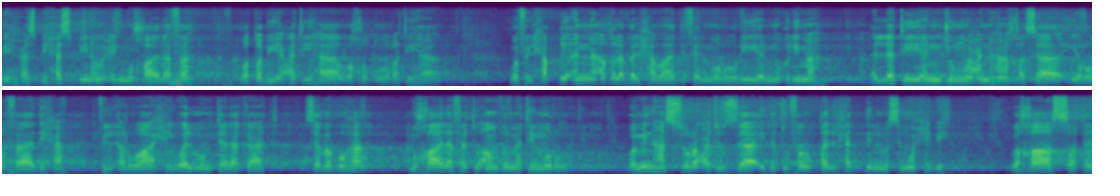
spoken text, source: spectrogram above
بحسب, بحسب نوع المخالفة وطبيعتها وخطورتها. وفي الحق أن أغلب الحوادث المرورية المؤلمة التي ينجم عنها خسائر فادحة في الأرواح والممتلكات سببها مخالفة أنظمة المرور ومنها السرعة الزائدة فوق الحد المسموح به. وخاصة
